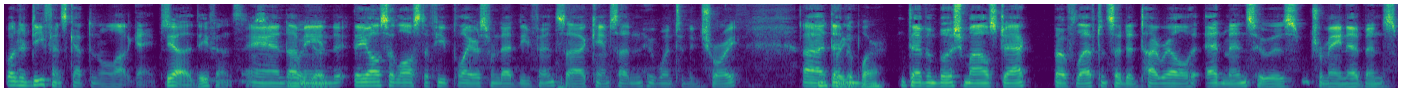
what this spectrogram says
well, their defense kept them in a lot of games. Yeah, defense. And really I mean, good. they also lost a few players from that defense. Uh, Cam Sutton, who went to Detroit. Uh, Devin, Devin Bush, Myles Jack, both left, and so did Tyrell Edmunds, who is Tremaine Edmunds'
